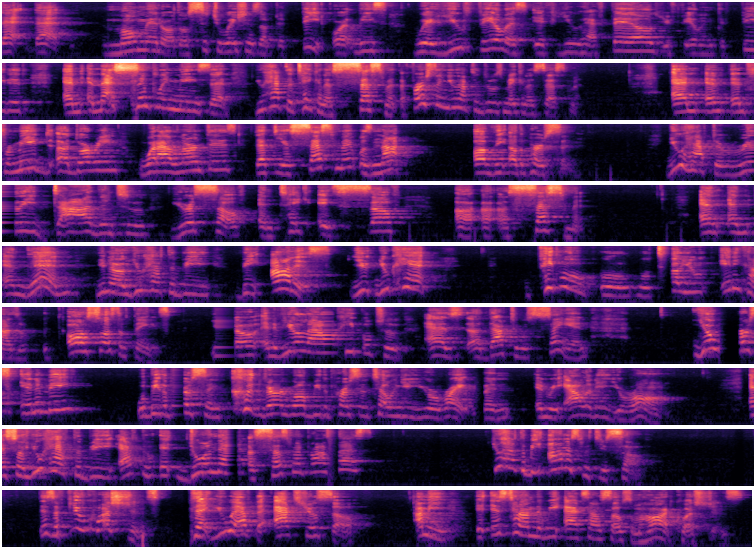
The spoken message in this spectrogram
that that moment or those situations of defeat, or at least where you feel as if you have failed, you're feeling defeated, and and that simply means that you have to take an assessment. The first thing you have to do is make an assessment. And and and for me, uh, Doreen, what I learned is that the assessment was not of the other person. You have to really dive into yourself and take a self uh, uh, assessment. And and and then you know you have to be be honest. You you can't people will, will tell you any kinds of all sorts of things you know? And if you allow people to as a doctor was saying your worst enemy will be the person could very well be the person telling you you're right when in reality, you're wrong. And so you have to be after it during that assessment process, you have to be honest with yourself. There's a few questions that you have to ask yourself. I mean, it's time that we ask ourselves some hard questions,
